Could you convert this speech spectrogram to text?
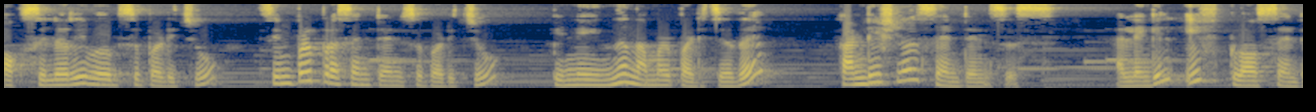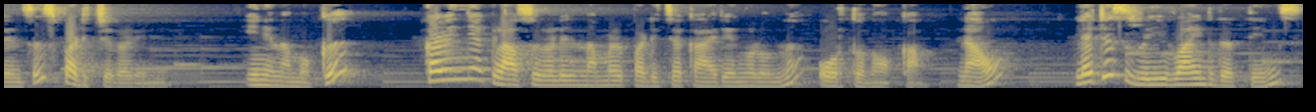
ഓക്സിലറി വേർബ്സ് പഠിച്ചു സിമ്പിൾ പ്രസന്റ് ടെൻസ് പഠിച്ചു പിന്നെ ഇന്ന് നമ്മൾ പഠിച്ചത് കണ്ടീഷണൽ സെന്റൻസസ് അല്ലെങ്കിൽ ഇഫ് ക്ലോസ് സെന്റൻസസ് പഠിച്ചു കഴിഞ്ഞു. ഇനി നമുക്ക് കഴിഞ്ഞ ക്ലാസ്സുകളിൽ നമ്മൾ പഠിച്ച കാര്യങ്ങളൊന്ന് ഓർത്തു നോക്കാം. Now let's rewind the things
